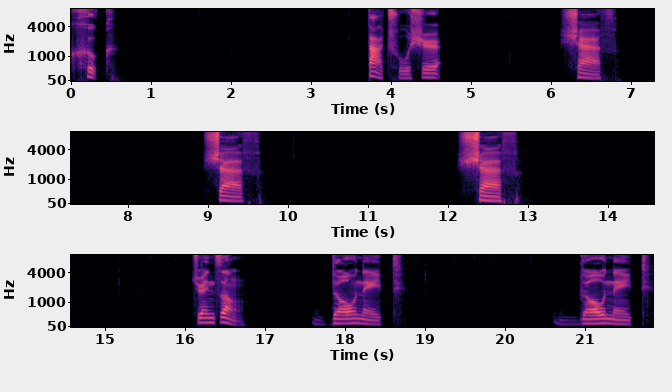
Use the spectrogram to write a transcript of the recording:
cook 大厨师 chef chef chef 捐赠 donate donate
